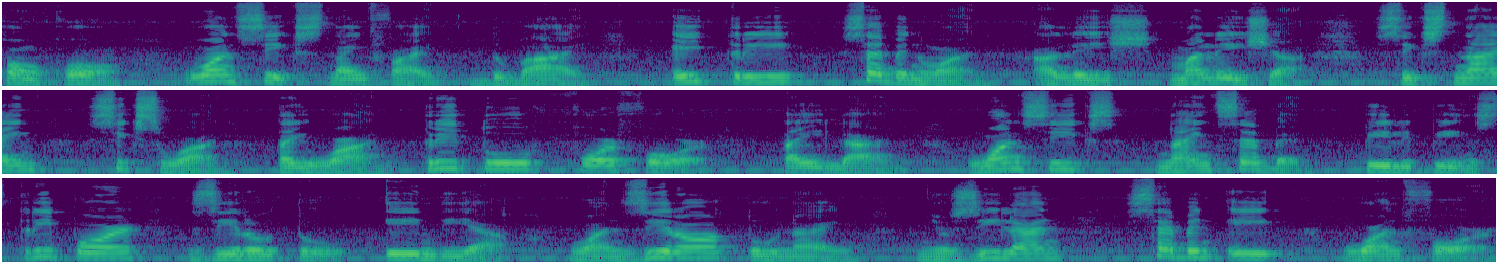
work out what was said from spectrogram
Hong Kong 1695, Dubai 8371, Alish- Malaysia 6961, Taiwan 3244, Thailand 1697, Philippines 3402, India 1029, New Zealand 7814,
